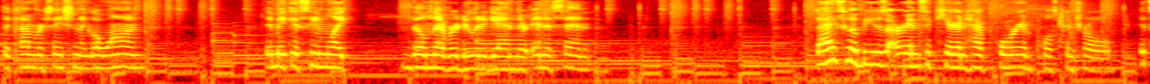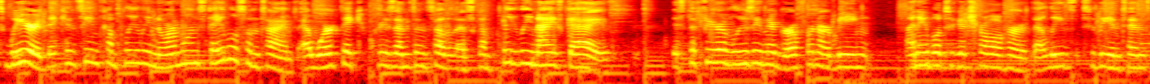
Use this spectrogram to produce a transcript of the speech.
the conversation to go on, they make it seem like they'll never do it again. They're innocent. Guys who abuse are insecure and have poor impulse control. It's weird, they can seem completely normal and stable sometimes. At work, they can present themselves as completely nice guys. It's the fear of losing their girlfriend or being unable to control her that leads to the intense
